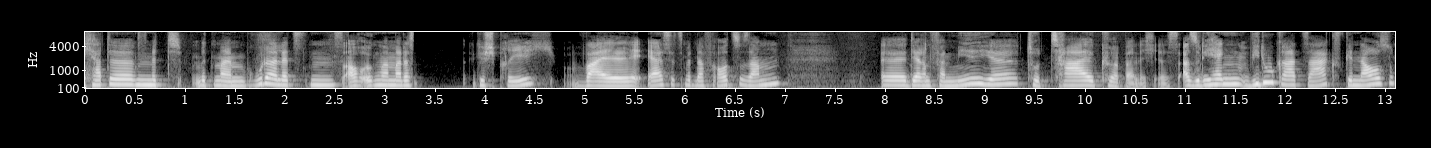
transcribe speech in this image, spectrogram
Ich hatte mit, mit meinem Bruder letztens auch irgendwann mal das Gespräch, weil er ist jetzt mit einer Frau zusammen, äh, deren Familie total körperlich ist. Also die hängen, wie du gerade sagst, genauso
